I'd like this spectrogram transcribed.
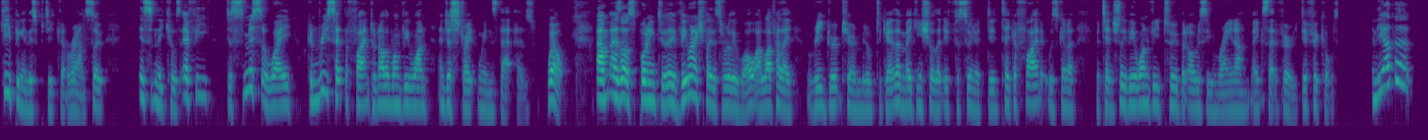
keeping in this particular round. So instantly kills Effie, dismiss away, can reset the fight into another 1v1, and just straight wins that as well. Um, as I was pointing to there, V1 actually played this really well. I love how they regrouped here in middle together, making sure that if Asuna did take a fight, it was going to potentially be 1v2, but obviously Reyna makes that very difficult. And the other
